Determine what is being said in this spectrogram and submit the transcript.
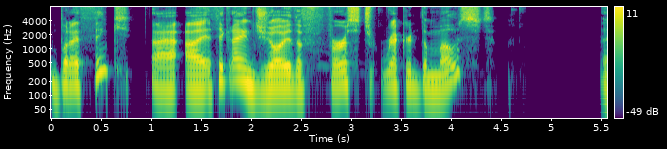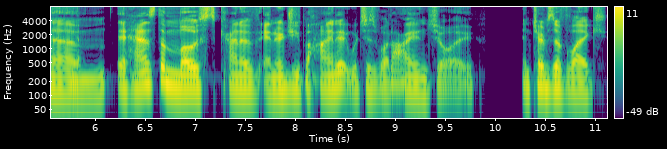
but i think uh, i think i enjoy the first record the most um it has the most kind of energy behind it which is what i enjoy in terms of like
